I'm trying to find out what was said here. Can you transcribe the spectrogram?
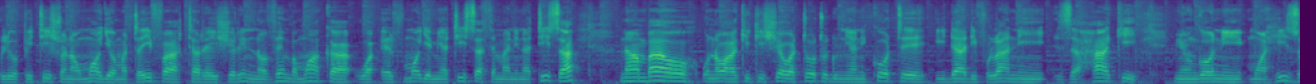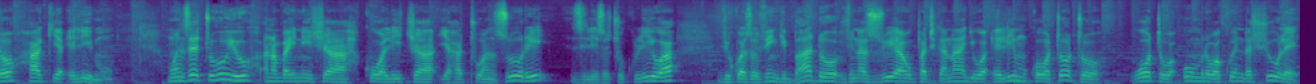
uliopitishwa na Umoja wa Mataifa tarehe 20 Novemba mwaka wa 1989 na ambao unawahakikishia watoto duniani kote idadi fulani za haki miongoni mwa hizo haki ya elimu. Mwenzetu huyu anabainisha kuwa licha ya hatua nzuri zilizochukuliwa vikwazo vingi bado vinazuia upatikanaji wa elimu kwa watoto wote wa umri wa kwenda shule.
